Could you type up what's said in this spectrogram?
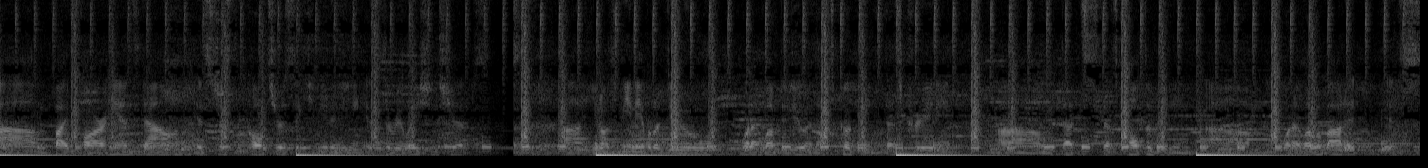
um, by far, hands down, it's just the culture, it's the community, it's the relationships. Uh, you know, it's being able to do what I love to do, and that's cooking, that's creating, um, that's that's cultivating. Um, what I love about it is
